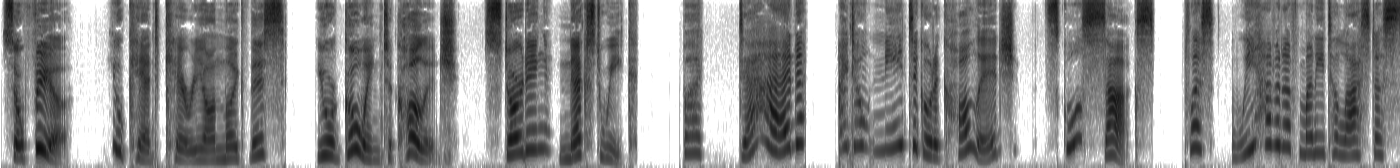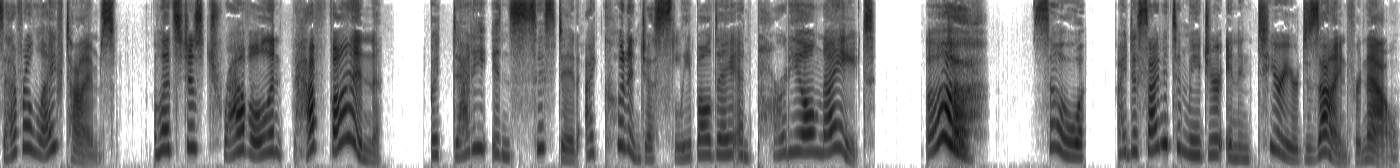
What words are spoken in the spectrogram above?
Sophia, you can't carry on like this. You're going to college, starting next week. But, Dad, I don't need to go to college. School sucks. Plus, we have enough money to last us several lifetimes. Let's just travel and have fun. But Daddy insisted I couldn't just sleep all day and party all night. Ugh! So, I decided to major in interior design for now.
